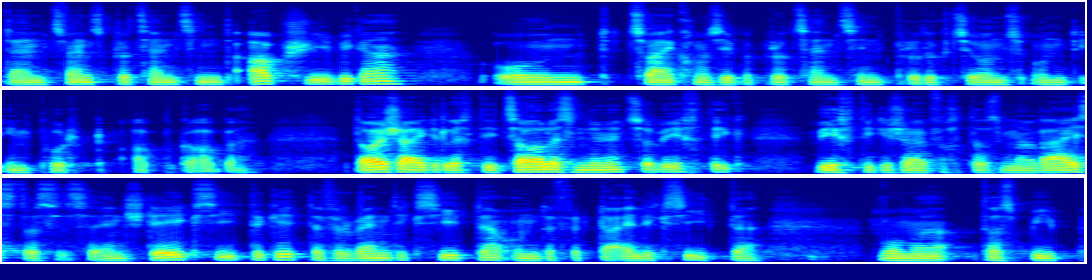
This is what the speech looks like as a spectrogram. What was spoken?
dann 20% sind Abschreibungen und 2,7% sind Produktions- und Importabgaben. Da ist eigentlich, die Zahlen sind ja nicht so wichtig. Wichtig ist einfach, dass man weiß, dass es eine Entstehungsseite gibt, eine Verwendungsseite und eine Verteilungsseite, wo man das BIP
